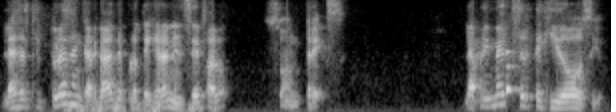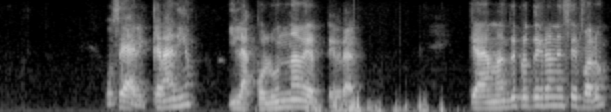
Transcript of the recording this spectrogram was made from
Las estructuras encargadas de proteger al encéfalo son tres. La primera es el tejido óseo, o sea, el cráneo y la columna vertebral, que además de proteger al encéfalo,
